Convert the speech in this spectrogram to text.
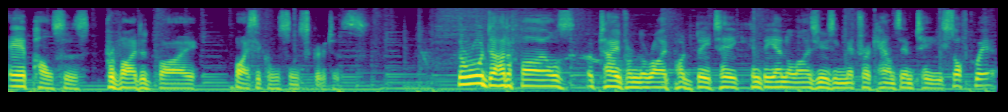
air pulses provided by bicycles and scooters. The raw data files obtained from the RidePod BT can be analysed using MetroCount's MTE software,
